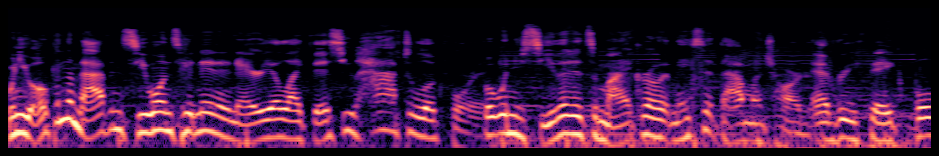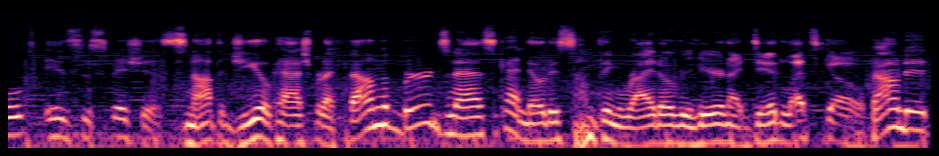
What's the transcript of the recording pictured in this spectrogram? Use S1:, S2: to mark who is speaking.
S1: When you open the map and see one's hidden in an area like this, you have to look for it. But when you see that it's a micro, it makes it that much harder. Every fake bolt is suspicious. It's not the geocache, but I found the bird's nest. I, I noticed something right over here and I did. Let's go. Found it.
